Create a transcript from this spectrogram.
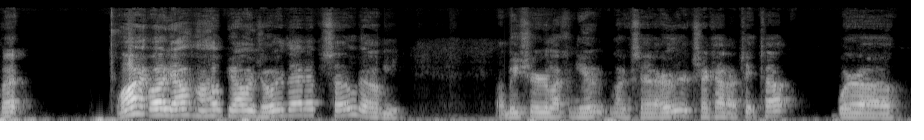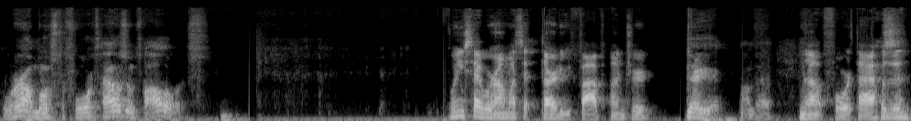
But all right, well, y'all. I hope y'all enjoyed that episode. Um, uh, be sure, like again, like I said earlier, check out our TikTok. We're uh, we're almost to four thousand followers. When you say we're almost at 3,500, There you go. My bad. not 4,000.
